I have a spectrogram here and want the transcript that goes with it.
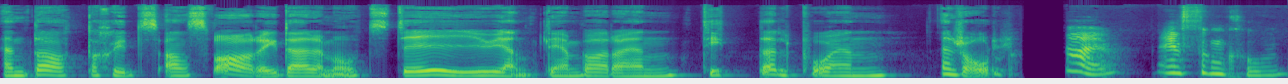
En dataskyddsansvarig däremot, det är ju egentligen bara en titel på en, en roll. Ja, en funktion.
